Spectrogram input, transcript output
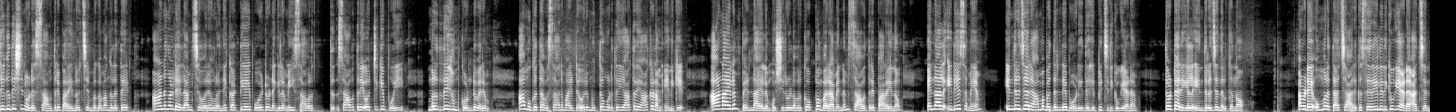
ജഗദീഷിനോട് സാവിത്രി പറയുന്നു ചെമ്പകമംഗലത്തെ ആണുങ്ങളുടെ എല്ലാം ചോര ഉറഞ്ഞ് കട്ടിയായി പോയിട്ടുണ്ടെങ്കിലും ഈ സാവർത്ത് സാവിത്രി ഒറ്റയ്ക്ക് പോയി മൃതദേഹം കൊണ്ടുവരും. ആ മുഖത്ത് അവസാനമായിട്ട് ഒരു മുത്തം കൊടുത്ത് യാത്രയാക്കണം എനിക്ക്. ആണായാലും പെണ്ണായാലും ഉശിരുള്ളവർക്ക് ഒപ്പം വരാമെന്നും സാവിത്രി പറയുന്നു. എന്നാൽ ഇതേ സമയം ഇന്ദ്രജ രാമഭദ്രന്റെ ബോഡി ദഹിപ്പിച്ചിരിക്കുകയാണ്. തൊട്ടരികിൽ ഇന്ദ്രജ നിൽക്കുന്നു. അവിടെ ഉമ്മറത്ത ചാരക്കസേരയിലിരിക്കുകയാണ് അച്ഛൻ.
